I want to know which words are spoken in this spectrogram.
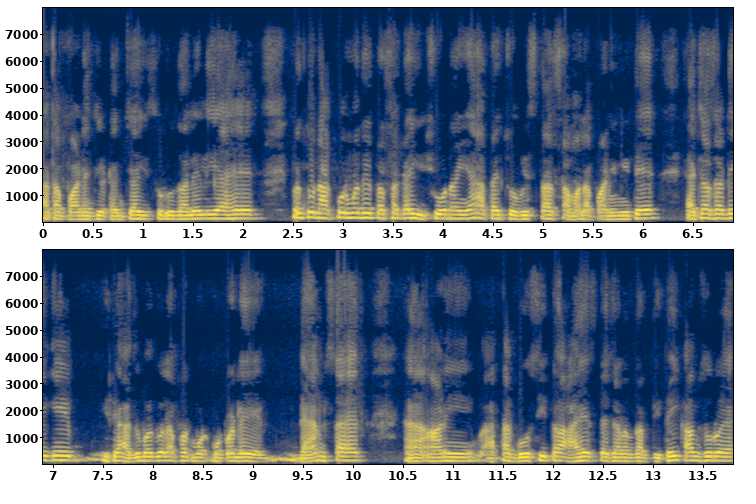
आता पाण्याची टंचाई सुरू झालेली आहे. परंतु नागपूरमध्ये तसा काही इश्यू नाही आहे आता चोवीस तास आम्हाला पाणी मिळते. याच्यासाठी की इथे आजूबाजूला फार मोठमोठे डॅम्स आहेत. आणि आता गोसी तर आहेच. त्याच्यानंतर तिथेही काम सुरू आहे.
